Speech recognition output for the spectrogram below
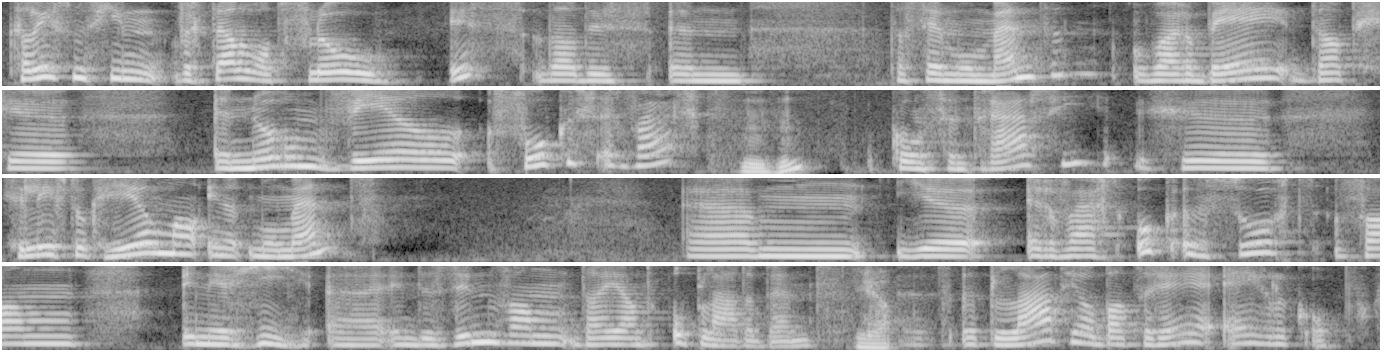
Ik zal eerst misschien vertellen wat flow is. Dat, is een, dat zijn momenten waarbij dat je enorm veel focus ervaart, concentratie. Je, je leeft ook helemaal in het moment. Ehm, je ervaart ook een soort van energie. eh, in de zin van dat je aan het opladen bent. Ja. Het, het laat jouw batterijen eigenlijk op.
